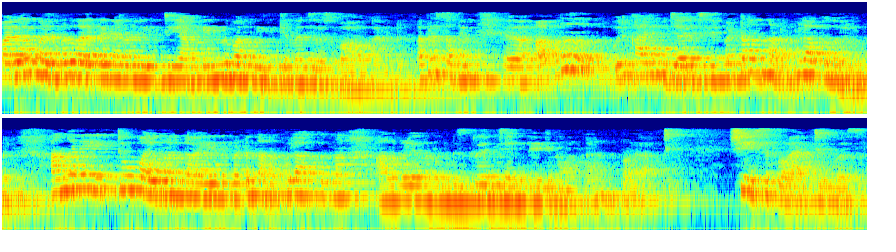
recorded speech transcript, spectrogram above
പലരും വരുന്നത് വരട്ടെ ഞാനിവിടെ വെയിറ്റ് ചെയ്യാം എന്ന് പറഞ്ഞിരിക്കുന്ന ചില സ്വഭാവക്കാരുണ്ട്. അതേസമയം അത് ഒരു കാര്യം വിചാരിച്ച് പെട്ടെന്ന് നടപ്പിലാക്കുന്നവരുണ്ട്. അങ്ങനെ ഏറ്റവും വൈബ്രന്റ് ആയി പെട്ടെന്ന് നടപ്പിലാക്കുന്ന ആളുകളെ നമ്മൾ ഡിസ്ക്രൈബ് ചെയ്യാൻ ഉപയോഗിക്കുന്ന വാക്കാണ് proactive she is a proactive person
